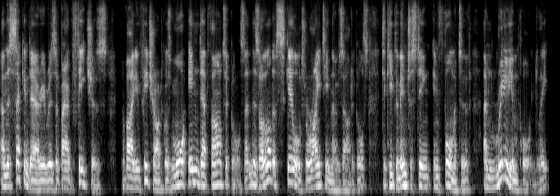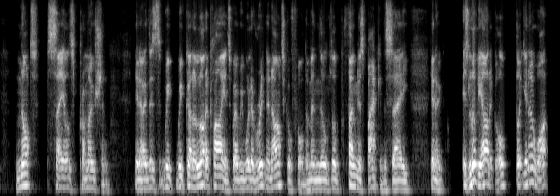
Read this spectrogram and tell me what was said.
And the second area is about features, providing feature articles, more in-depth articles. And there's a lot of skill to writing those articles to keep them interesting, informative, and really importantly, not sales promotion you know there's we, we've got a lot of clients where we will have written an article for them and they'll, they'll phone us back and say you know it's a lovely article but you know what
